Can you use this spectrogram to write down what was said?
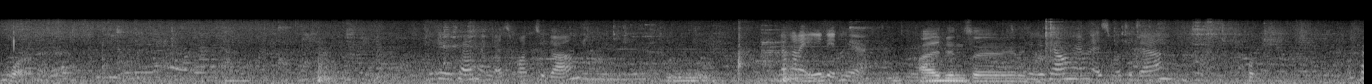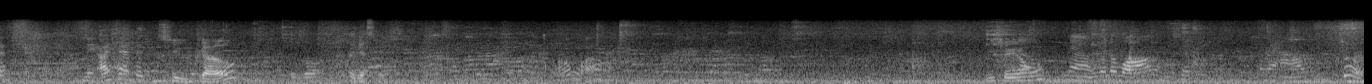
What? Did you tell him that's what to go? Not gonna eat it here. I didn't say Did anything. you tell him it's what to go? Okay. I mean, I have it to go. Yes, please. Oh, wow. You sure you don't want? No, I'm gonna walk and check around. Sure.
